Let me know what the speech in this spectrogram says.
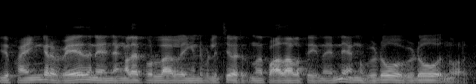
ഇത് ഭയങ്കര വേദനയാണ് ഞങ്ങളെപ്പോലുള്ള ആളെ ഇങ്ങനെ വിളിച്ചു വരുത്തുന്ന പാതാളത്തിൽ നിന്ന് എന്നെ അങ്ങ് വിടുവോ വിടുവോ എന്ന് പറഞ്ഞു.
